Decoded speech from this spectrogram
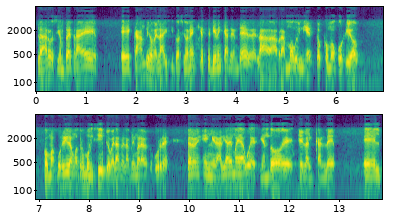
Claro, siempre trae eh, cambios, ¿verdad? Y situaciones que se tienen que atender, ¿verdad? Habrá movimientos como ocurrió, como ha ocurrido en otros municipios, ¿verdad? No es la primera vez que ocurre, pero en, el área de Mayagüez, siendo eh, el alcalde el,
